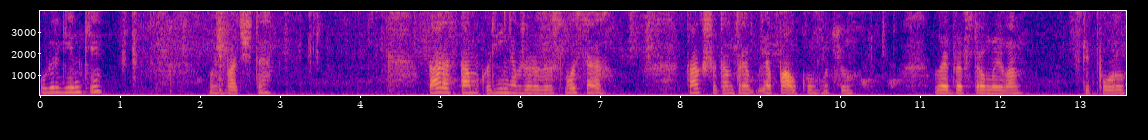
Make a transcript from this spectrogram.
у віргінки. Ось бачите. Зараз там коріння вже розрослося так, що там треба, я палку оцю ледве встромила підпору.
